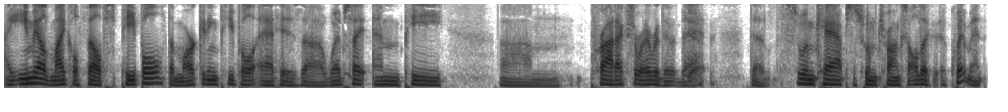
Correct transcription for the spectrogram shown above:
I emailed Michael Phelps' people, the marketing people at his uh, website, MP um, Products or whatever, the, the, the swim caps, the swim trunks, all the equipment.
